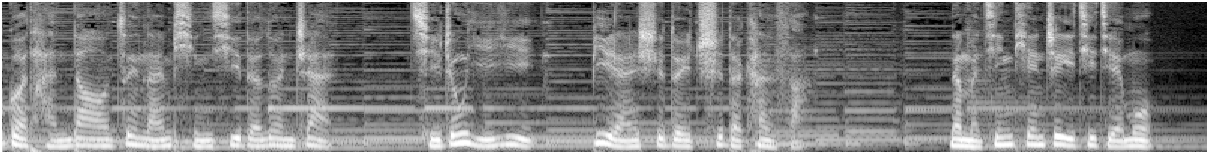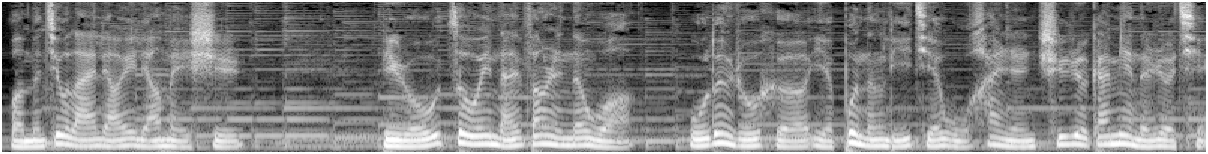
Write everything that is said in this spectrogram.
果谈到最难平息的论战，其中一役必然是对吃的看法。那么今天这一期节目，我们就来聊一聊美食。比如，作为南方人的我，无论如何也不能理解武汉人吃热干面的热情，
